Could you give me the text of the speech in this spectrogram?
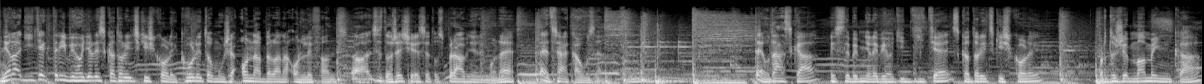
měla dítě, který vyhodili z katolické školy kvůli tomu, že ona byla na OnlyFans. No, se to řeší, jestli je to správně nebo ne, to je třeba kauza. To je otázka, jestli by měli vyhodit dítě z katolické školy, protože maminka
